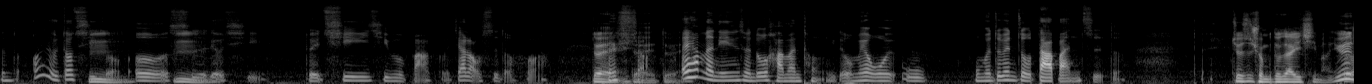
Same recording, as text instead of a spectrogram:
真的？哦，有到七个，二四六七，对，七七不八个，加老师的话，对，很少，对，对，哎，他们的年龄层都还蛮统一的，我没有我我我们这边只有大班制的，对，就是全部都在一起嘛，因为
